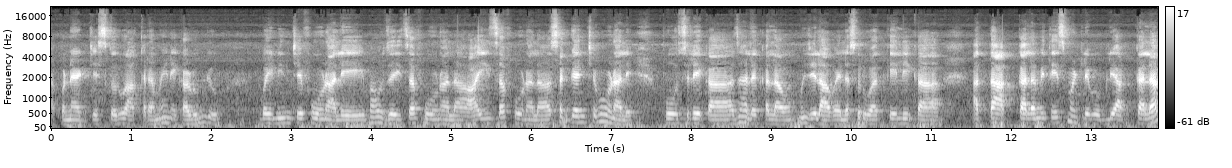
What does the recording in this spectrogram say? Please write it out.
आपण ॲडजस्ट करू. अकरा महिने काढून घेऊ. बहिणींचे फोन आले भाऊजाईचा फोन आला आईचा फोन आला सगळ्यांचे फोन आले. पोचले का? झालं का लाव म्हणजे लावायला सुरुवात केली का? आत्ता अक्काला मी तेच म्हटले बबली अक्काला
